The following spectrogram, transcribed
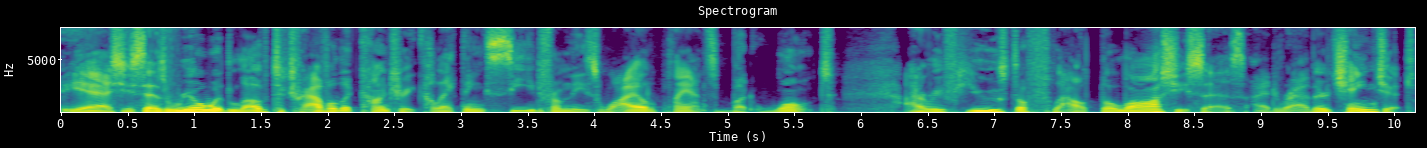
yeah, she says Real would love to travel the country collecting seed from these wild plants but won't. I refuse to flout the law, she says. I'd rather change it.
